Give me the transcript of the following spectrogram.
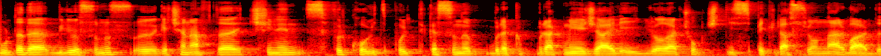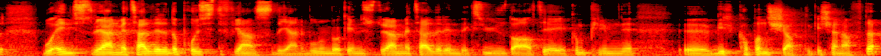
Burada da biliyorsunuz e, geçen hafta Çin'in sıfır Covid politikasını bırakıp bırakmayacağı ile ilgili olarak çok ciddi spekülasyonlar vardı. Bu endüstriyel metallere de pozitif yansıdı. Yani Bloomberg Endüstriyel Metaller Endeksi %6'ya yakın primli e, bir kapanış yaptı geçen hafta.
